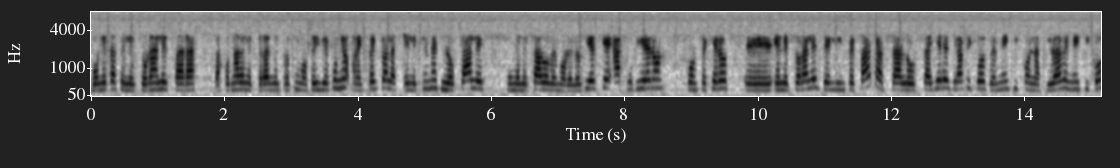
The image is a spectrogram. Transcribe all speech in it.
boletas electorales para la jornada electoral del próximo 6 de junio respecto a las elecciones locales en el estado de Morelos. Y es que acudieron consejeros eh, electorales del INPEPAC hasta los talleres gráficos de México en la Ciudad de México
